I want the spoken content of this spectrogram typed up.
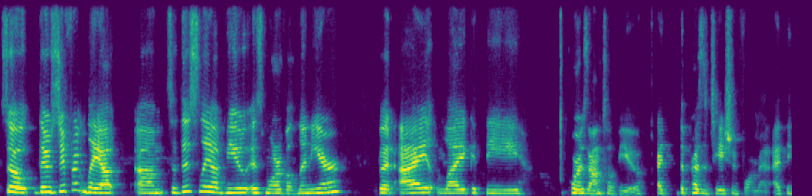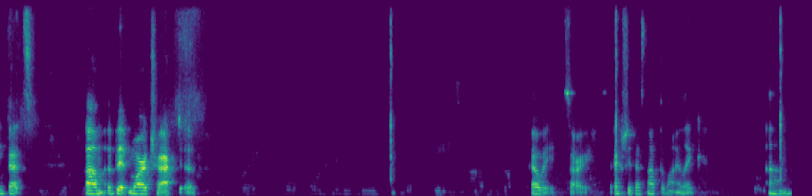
So there's different layout. Um, so this layout view is more of a linear, but I like the horizontal view, I, the presentation format. I think that's um, a bit more attractive. Oh wait, sorry. Actually, that's not the one I like. Um,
